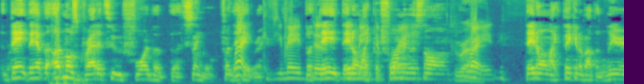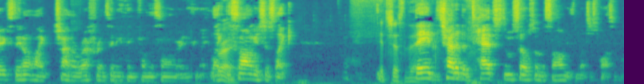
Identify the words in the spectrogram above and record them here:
they they have the utmost gratitude for the the single for the right, hit record, because you made. but the, they they don't like the performing the brand. song. Right. They don't like thinking about the lyrics. They don't like trying to reference anything from the song or anything like. Like Right. the song is just like It's just there. they try to detach themselves from the song as much as possible.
